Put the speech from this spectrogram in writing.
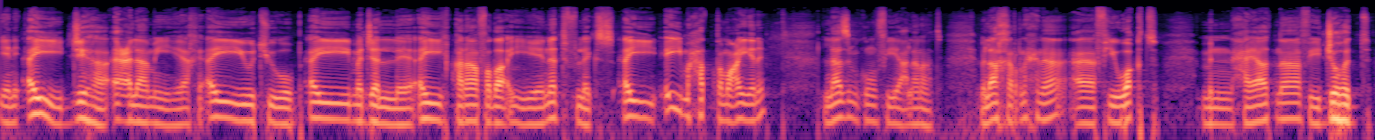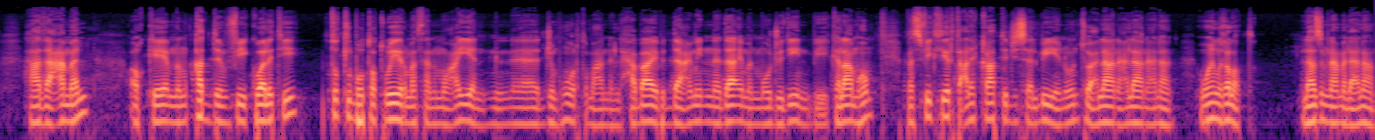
يعني أي جهة إعلامية يا أخي أي يوتيوب أي مجلة أي قناة فضائية نتفليكس أي أي محطة معينة لازم يكون في إعلانات. بالآخر نحن آه، في وقت من حياتنا في جهد هذا عمل okay بدنا نقدم فيه quality تطلبوا تطوير مثلا معين من الجمهور طبعا الحبايب الداعمين لنا دائما موجودين بكلامهم. بس في كثير تعليقات تجي سلبية إنه أنتم إعلان إعلان إعلان. وين الغلط؟ لازم نعمل إعلان.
